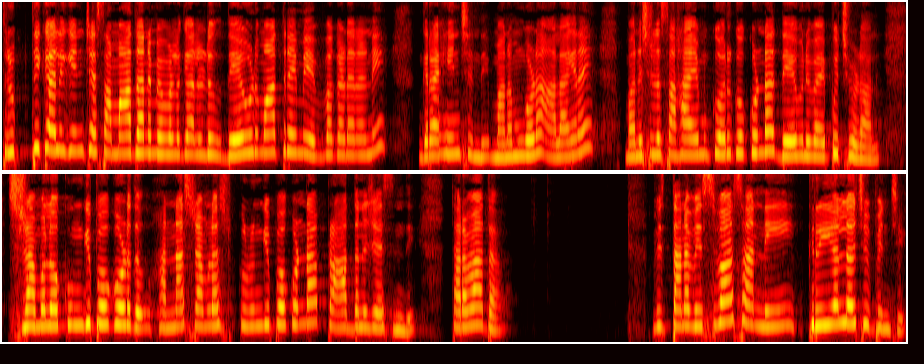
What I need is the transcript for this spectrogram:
తృప్తి కలిగించే సమాధానం ఇవ్వగలడు. దేవుడు మాత్రమే ఇవ్వగలరని గ్రహించింది. మనం కూడా అలాగనే మనుషుల సహాయం కోరుకోకుండా దేవుని వైపు చూడాలి. శ్రమలో కుంగిపోకూడదు. అన్న శ్రమలో కుంగిపోకుండా ప్రార్థన చేసింది. తర్వాత వి- తన విశ్వాసాన్ని క్రియల్లో చూపించి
